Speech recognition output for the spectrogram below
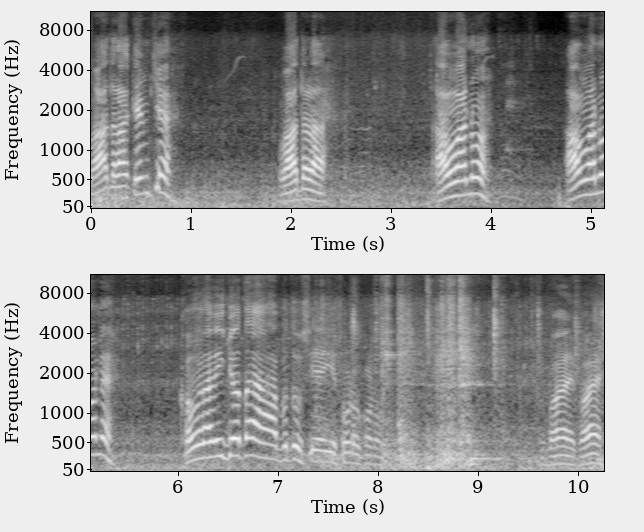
વાદળા કેમ છે? વાદળા. આવવાનો? આવવાનો ને? ખબર આવી ગયો તા, આ બધું છે એ થોડું ઘણું. ભાઈ ભાઈ,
